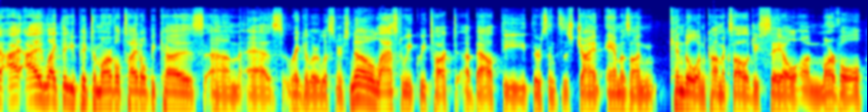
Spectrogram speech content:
I, I, like that you picked a Marvel title because, um, as regular listeners know, last week we talked about the there's this giant Amazon Kindle and Comixology sale on Marvel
